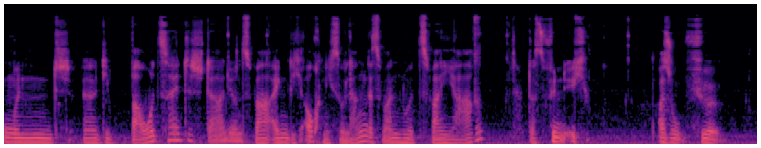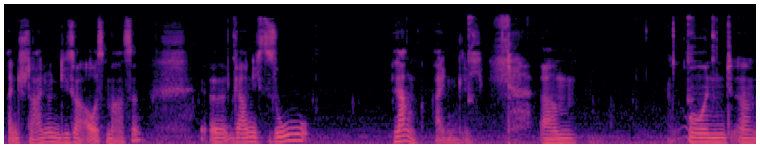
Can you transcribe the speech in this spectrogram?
und äh, die Bauzeit des Stadions war eigentlich auch nicht so lang, das waren nur zwei Jahre. Das finde ich, also für ein Stadion dieser Ausmaße äh, gar nicht so lang eigentlich. Ähm, und ähm,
